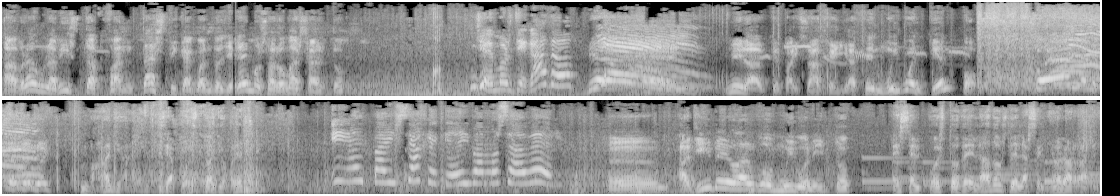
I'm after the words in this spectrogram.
Habrá una vista fantástica cuando lleguemos a lo más alto. ¡Ya hemos llegado! ¡Bien! Mirad qué paisaje y hace muy buen tiempo. Vaya, se ha puesto a llover. ¿Y el paisaje que íbamos a ver? Eh, allí veo algo muy bonito. Es el puesto de helados de la señora Rabbit.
